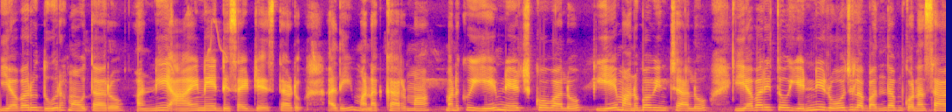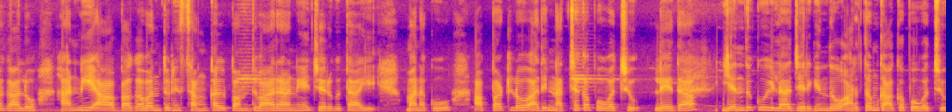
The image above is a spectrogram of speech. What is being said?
ఎవరు దూరం అవుతారో అన్నీ ఆయనే డిసైడ్ చేస్తాడు. అది మన కర్మ. మనకు ఏం నేర్చుకోవాలో ఏం అనుభవించాలో ఎవరితో ఎన్ని రోజుల బంధం కొనసాగాలో అన్నీ ఆ భగవంతుని సంకల్పం ద్వారానే జరుగుతాయి. మనకు అప్పట్లో అది నచ్చకపోవచ్చు. లేదా ఎందుకు ఇలా జరిగిందో అర్థం కాకపోవచ్చు.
